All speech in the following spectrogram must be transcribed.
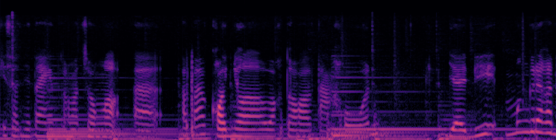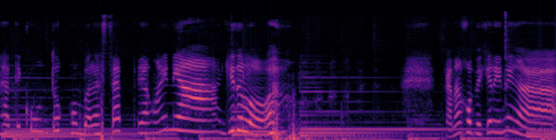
kisah cinta yang sangat congok eh, apa konyol waktu awal tahun jadi menggerakkan hatiku untuk membalas chat yang lainnya gitu loh. Karena aku pikir ini nggak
